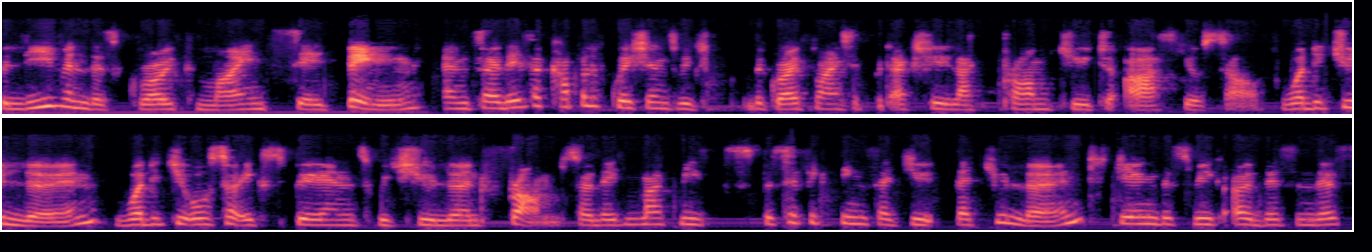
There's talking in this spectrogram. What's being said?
believe in this growth mindset thing. And so, there's a couple of questions which the growth mindset would actually like prompt you to ask yourself What did you learn? What did you also experience which you learned from? So, there might be specific things that you that you learned during this week, oh, this and this.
